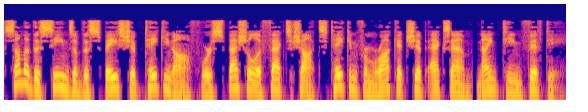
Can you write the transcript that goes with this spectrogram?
Some of the scenes of the spaceship taking off were special effects shots taken from rocket ship XM 1950.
